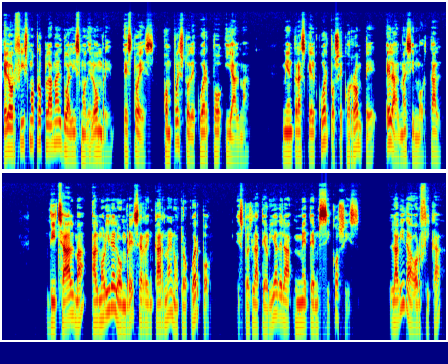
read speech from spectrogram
El orfismo proclama el dualismo del hombre, esto es, compuesto de cuerpo y alma. Mientras que el cuerpo se corrompe, el alma es inmortal. Dicha alma, al morir el hombre, se reencarna en otro cuerpo. Esto es la teoría de la metempsicosis. La vida órfica,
